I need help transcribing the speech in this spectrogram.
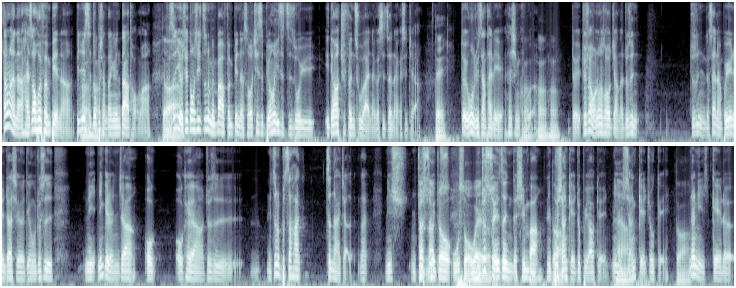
当然了，还是要会分辨啊。毕竟谁都不想当冤大头嘛。可是有些东西真的没办法分辨的时候，其实不用一直执着于一定要去分出来哪个是真，哪个是假。对，对，因为我觉得这样太累，太辛苦了。嗯嗯。对，就像我那个时候讲的，就是就是你的善良不愿人家邪恶玷污，就是你你给人家 O OK 啊，就是你真的不知道他真的还假的那。你你就随就无所谓，你就随着你的心吧。你不想给就不要给，你想给就给。对啊，那你给了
